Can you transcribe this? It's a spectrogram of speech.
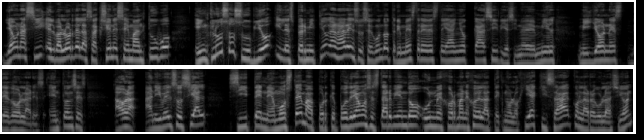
Y aún así, el valor de las acciones se mantuvo e incluso subió y les permitió ganar en su segundo trimestre de este año casi 19 mil millones de dólares. Entonces, ahora, a nivel social, sí tenemos tema, porque podríamos estar viendo un mejor manejo de la tecnología, quizá con la regulación,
